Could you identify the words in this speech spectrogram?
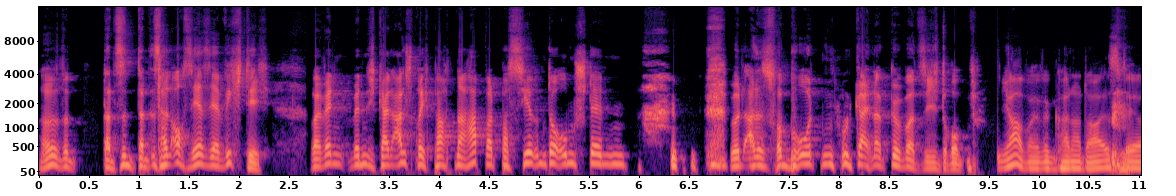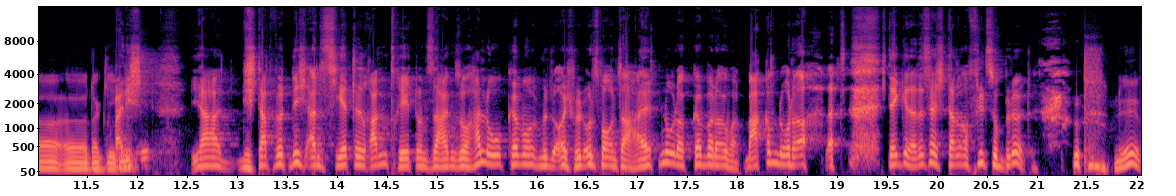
Ne? Das, das, sind, das ist halt auch sehr, sehr wichtig. Weil wenn, wenn ich keinen Ansprechpartner habe, was passiert unter Umständen? Wird alles verboten und keiner kümmert sich drum. Ja, weil wenn keiner da ist, der äh, dagegen. Weil die, ja, die Stadt wird nicht an Seattle rantreten und sagen so, hallo, können wir mit euch mit uns mal unterhalten oder können wir da irgendwas machen? Oder ich denke, das ist der Stadt auch viel zu blöd. nee,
